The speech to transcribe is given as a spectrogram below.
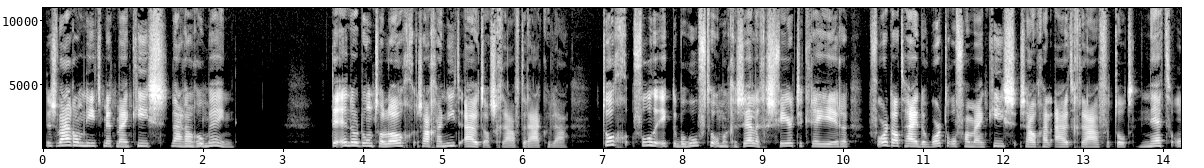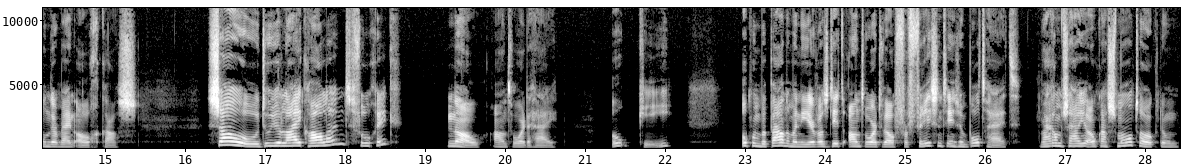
dus waarom niet met mijn kies naar een Roemeen? De endodontoloog zag er niet uit als graaf Dracula. Toch voelde ik de behoefte om een gezellige sfeer te creëren voordat hij de wortel van mijn kies zou gaan uitgraven tot net onder mijn oogkas. So, do you like Holland? vroeg ik. No, antwoordde hij. Oké. Op een bepaalde manier was dit antwoord wel verfrissend in zijn botheid. Waarom zou je ook aan smalltalk doen?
